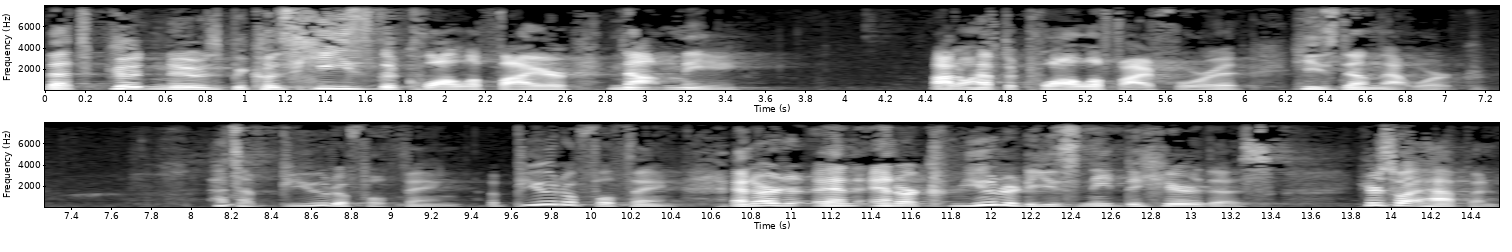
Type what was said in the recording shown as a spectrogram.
That's good news because He's the qualifier, not me. I don't have to qualify for it. He's done that work. That's a beautiful thing. A beautiful thing. And our, and, and our communities need to hear this. Here's what happened.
